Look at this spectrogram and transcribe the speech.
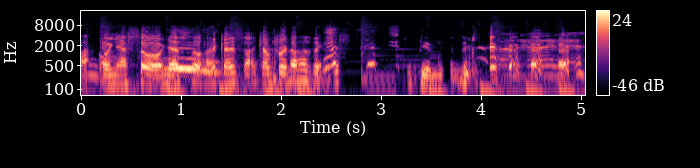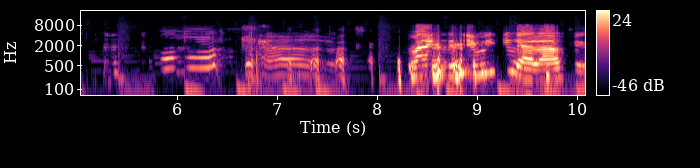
Uh, Onyaso, Onyaso. I can, I can pronounce it. Okay, good. Oh, Mike, there's a reason we are laughing.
